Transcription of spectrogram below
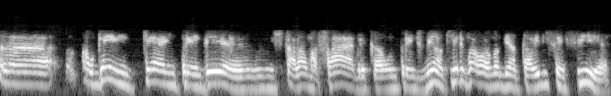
uh, alguém quer empreender, instalar uma fábrica, um empreendimento, e ele vai ao órgão ambiental e licencia,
